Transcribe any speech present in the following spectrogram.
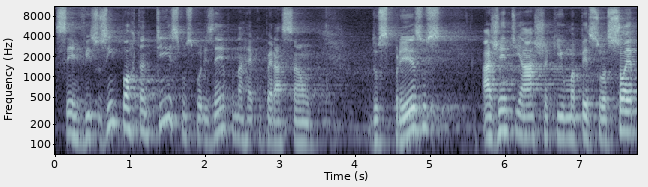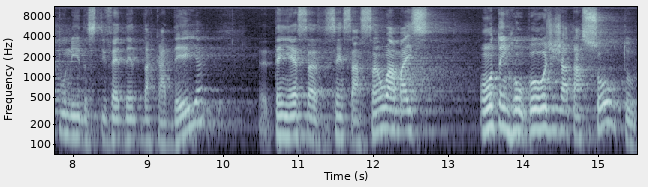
serviços importantíssimos, por exemplo, na recuperação dos presos. A gente acha que uma pessoa só é punida se estiver dentro da cadeia, tem essa sensação, ah, mas ontem roubou, hoje já está solto.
